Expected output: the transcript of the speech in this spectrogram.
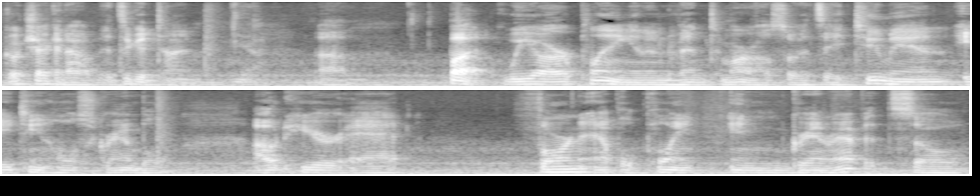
go check it out. It's a good time. Yeah. Um, but we are playing in an event tomorrow, so it's a two-man, 18-hole scramble out here at Thornapple Point in Grand Rapids. So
